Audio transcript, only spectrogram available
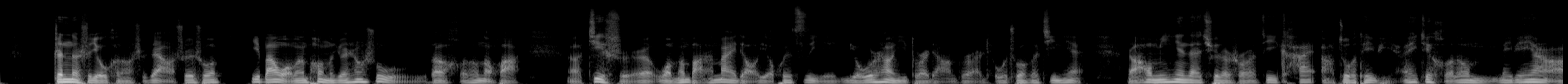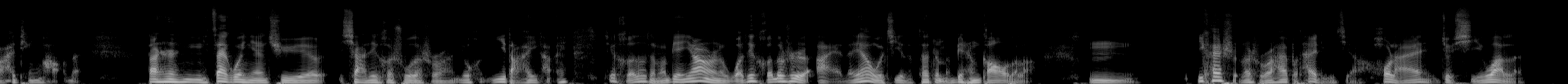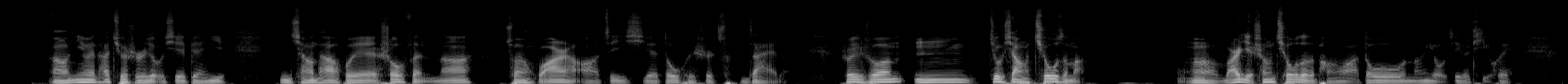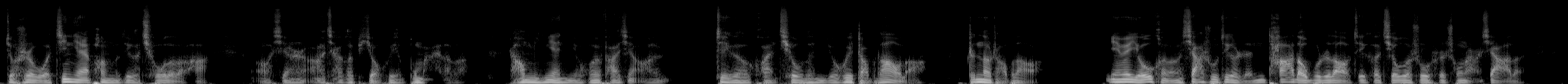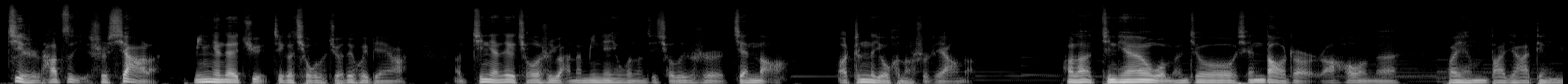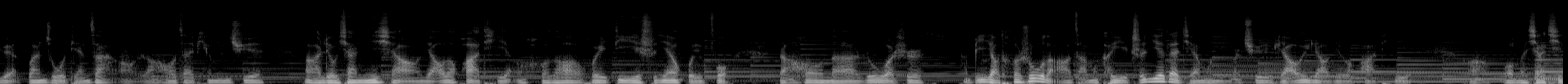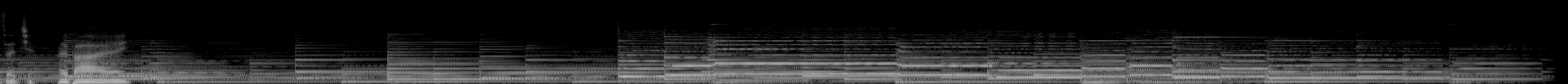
真的是有可能是这样，所以说一般我们碰到原生树的合同的话，呃，即使我们把它卖掉，也会自己留上一对两对，留做个纪念。然后明年再去的时候，这一开啊，做个对比，哎，这核桃没变样啊，还挺好的。但是你再过一年去下这棵树的时候，有一打开一看，哎，这核桃怎么变样了？我这核桃是矮的呀，我记得它怎么变成高的了？嗯。一开始的时候还不太理解，后来就习惯了，啊，因为它确实有一些变异，你像它会授粉呐、串花啊，啊，这些都会是存在的。所以说，嗯，就像秋子嘛，嗯，玩野生秋子的朋友啊，都能有这个体会。就是我今年碰到这个秋子的话，哦，先生啊，价格比较贵，不买了吧。然后明年你就会发现啊，这个款秋子你就会找不到了啊，真的找不到了。因为有可能下树这个人他都不知道这棵秋子树是从哪儿下的，即使他自己是下了，明年再去这个秋子绝对会变样啊！今年这个秋子是圆的，明年有可能这秋子就是尖的啊！啊，真的有可能是这样的。好了，今天我们就先到这儿，然后呢，欢迎大家订阅、关注、点赞啊，然后在评论区啊留下你想聊的话题，后头会第一时间回复。然后呢，如果是比较特殊的啊，咱们可以直接在节目里面去聊一聊这个话题，啊，我们下期再见，拜拜。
